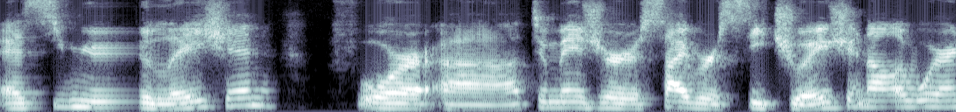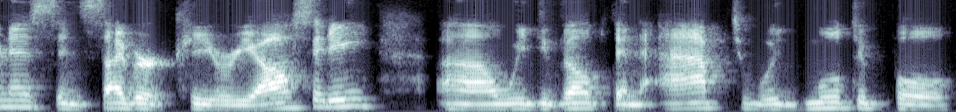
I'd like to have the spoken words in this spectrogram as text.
a simulation for uh, to measure cyber situational awareness and cyber curiosity. Uh, we developed an app with multiple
